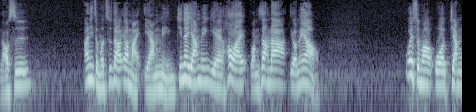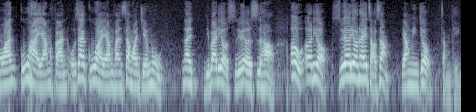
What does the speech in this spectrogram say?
老师，啊，你怎么知道要买阳明？今天阳明也后来往上拉，有没有？为什么我讲完股海扬帆，我在股海扬帆上完节目，那礼拜六十月二十四号，二五二六，十月二六那一早上，阳明就涨停。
